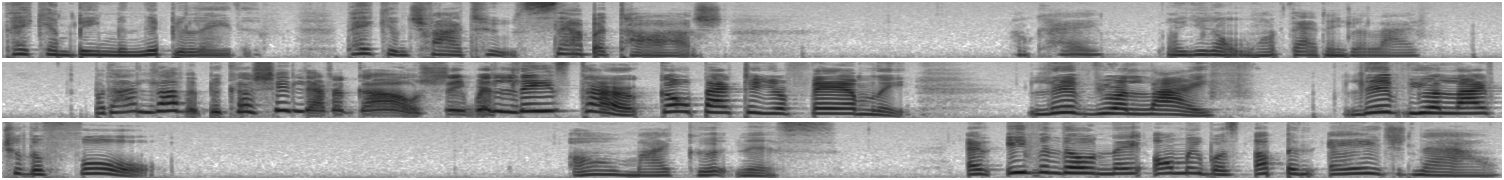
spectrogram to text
they can be manipulative. They can try to sabotage. Okay? Well, you don't want that in your life. But I love it because she let her go. She released her. Go back to your family. Live your life. Live your life to the full. Oh my goodness. And even though Naomi was up in age now,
